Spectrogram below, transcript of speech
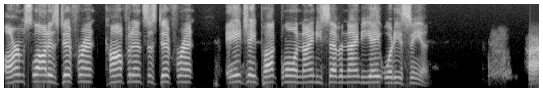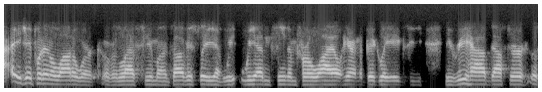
arm slot is different, confidence is different. AJ Puk blowing 97 98. What are you seeing? Uh, AJ put in a lot of work over the last few months. Obviously, yeah, we we hadn't seen him for a while here in the big leagues. He he rehabbed after those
